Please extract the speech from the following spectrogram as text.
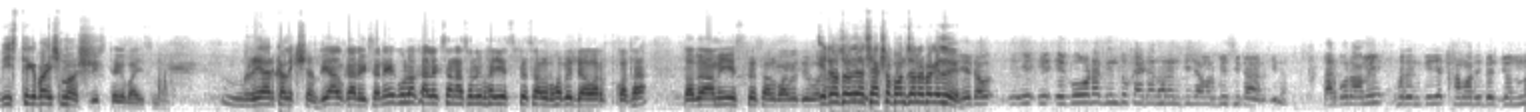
বিশ থেকে বাইশ মাস? বিশ থেকে বাইশ মাস। Rare collection? রিয়াল কালেকশন এগুলো কালেকশন আসলে ভাই স্পেশাল ভাবে দেওয়ার কথা তবে আমি স্পেশাল ভাবে দেবো এটা চলে যাচ্ছে একশো পঞ্চান্ন প্যাকেজে? এটাও এ- এ- এগোটা কিন্তু কাইটা ধরেন কি যে আমার বেশিটা আর কি না। তারপর আমি ধরেন কি যে খামারিদের জন্য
